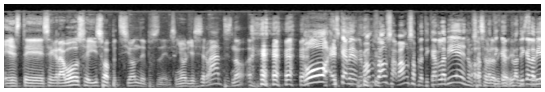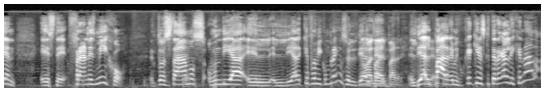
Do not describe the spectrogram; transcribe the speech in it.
este, se grabó, se hizo a petición de, pues, del señor Jesse Cervantes, ¿no? No, es que a ver, vamos, vamos, a, vamos a platicarla bien. O sea, Vamos a platica- platicar platícala bien. Este, Fran es mi hijo. Entonces estábamos un día, el, el día de, ¿qué fue mi cumpleaños? El día, No, del, el día padre. del padre. El día El del día del padre. Me dijo, ¿qué quieres que te regale? Le dije, nada,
